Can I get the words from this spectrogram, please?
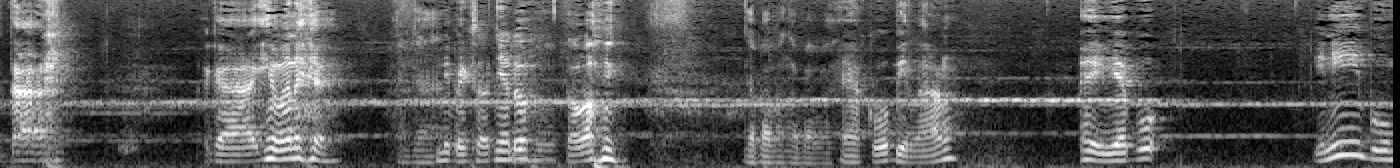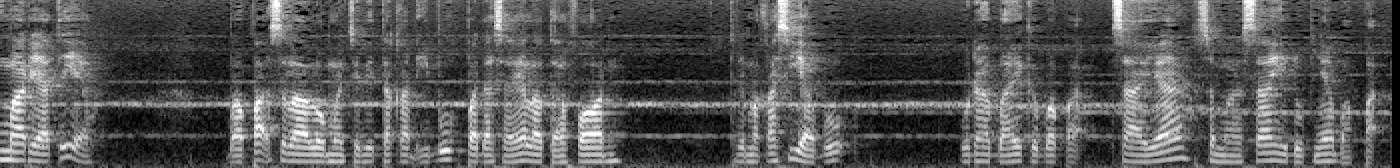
Bentar. Agak gimana ya? Agak Ini backsoundnya tuh, tolong. nggak apa-apa nggak apa-apa. Ya aku bilang, eh iya bu, ini Bu Mariati ya? Bapak selalu menceritakan ibu kepada saya lewat telepon. Terima kasih ya bu, udah baik ke bapak saya semasa hidupnya bapak.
